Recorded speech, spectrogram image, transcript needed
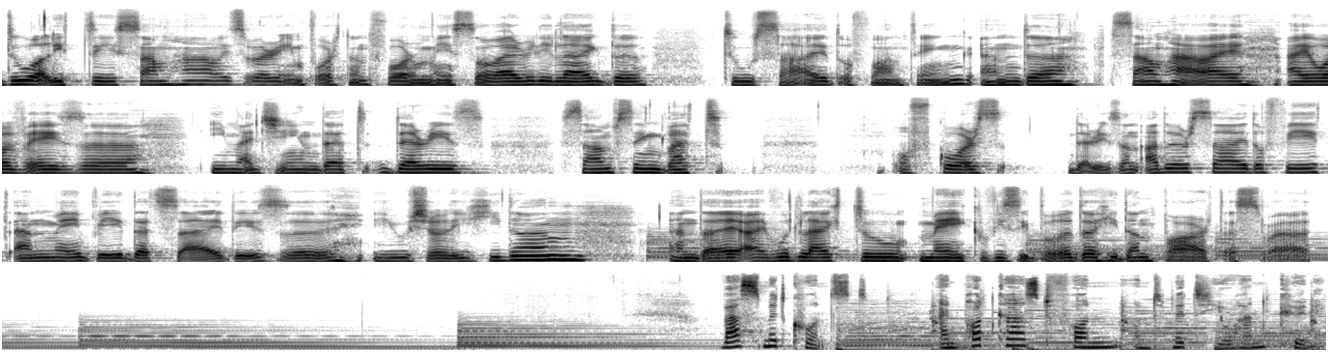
duality somehow is very important for me. So I really like the two side of one thing, and uh, somehow I I always uh, imagine that there is something, but of course there is an other side of it, and maybe that side is uh, usually hidden. And I, I would like to make visible the hidden part as well. Was mit Kunst? Ein Podcast von und mit Johann König.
